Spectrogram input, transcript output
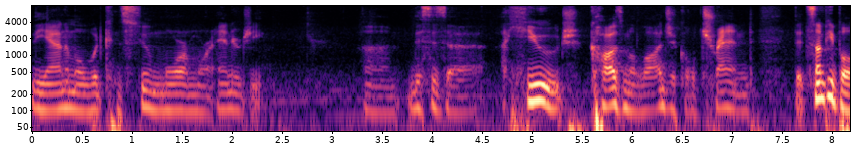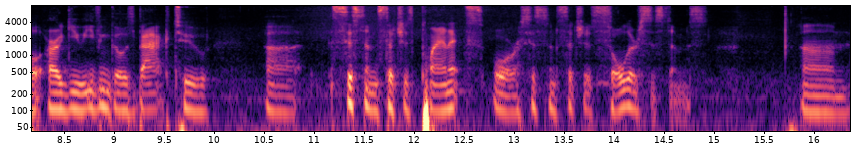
the animal would consume more and more energy. Um, this is a, a huge cosmological trend that some people argue even goes back to uh, systems such as planets or systems such as solar systems. Um,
